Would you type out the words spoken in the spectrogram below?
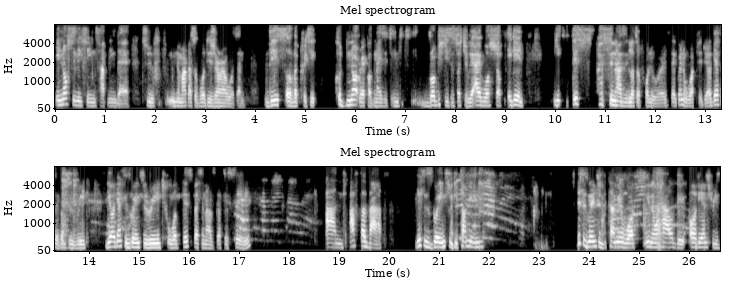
enough silly things happening there to you know markers of what this genre was, and this other critic could not recognize it in rubbish this in such a way. I was shocked again this person has a lot of followers. They're going to watch it. The audience is going to read. The audience is going to read what this person has got to say, and after that, this is going to determine. This is going to determine what you know how the audience re-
